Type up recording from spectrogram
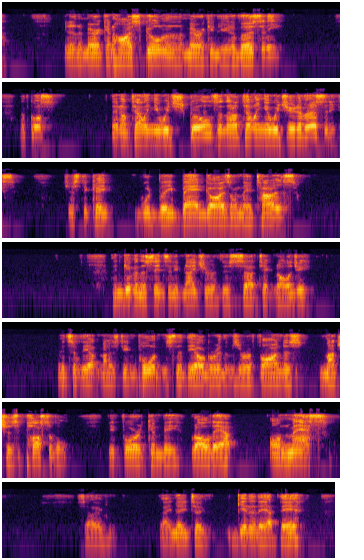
in an American high school and an American university. Of course, they're not telling you which schools and they're not telling you which universities, just to keep would be bad guys on their toes. And given the sensitive nature of this uh, technology, it's of the utmost importance that the algorithms are refined as much as possible before it can be rolled out en masse. So they need to get it out there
